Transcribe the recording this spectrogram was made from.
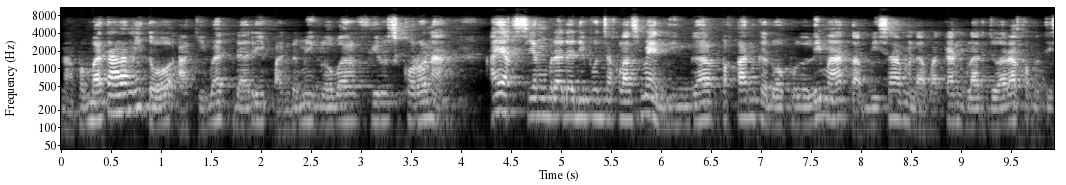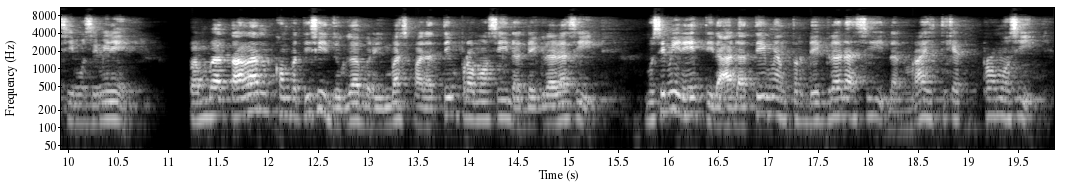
Nah, pembatalan itu akibat dari pandemi global virus corona Ajax yang berada di puncak klasmen hingga pekan ke-25 tak bisa mendapatkan gelar juara kompetisi musim ini. Pembatalan kompetisi juga berimbas pada tim promosi dan degradasi. Musim ini tidak ada tim yang terdegradasi dan meraih tiket promosi.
